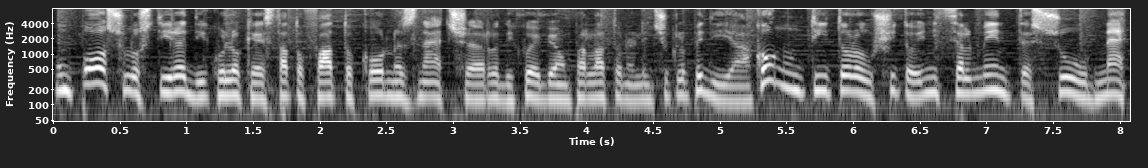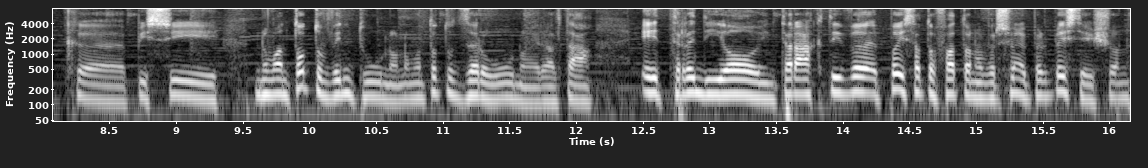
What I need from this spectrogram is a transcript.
un po' sullo stile di quello che è stato fatto con Snatcher, di cui abbiamo parlato nell'enciclopedia, con un titolo uscito inizialmente su NEC PC 9821, 9801 in realtà e 3DO Interactive, poi è stata fatta una versione per PlayStation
